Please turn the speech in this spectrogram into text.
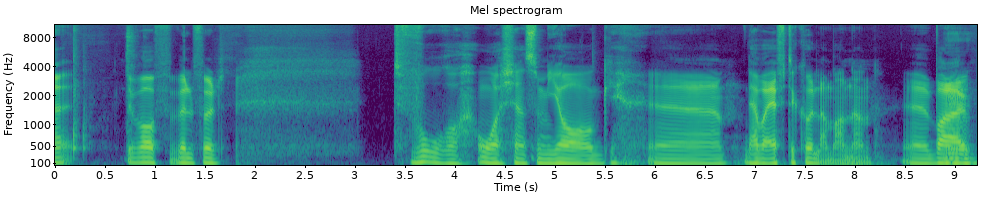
jag, det var för, väl för två år sedan som jag, eh, det här var efter Kullamannen, eh, bara Mm.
